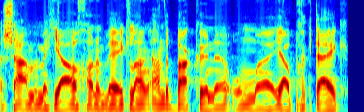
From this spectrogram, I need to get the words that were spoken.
samen met jou gewoon een week lang aan de bak kunnen om jouw praktijk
